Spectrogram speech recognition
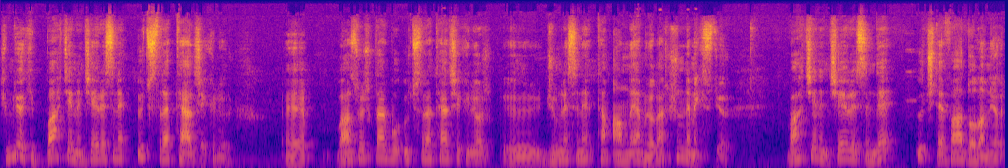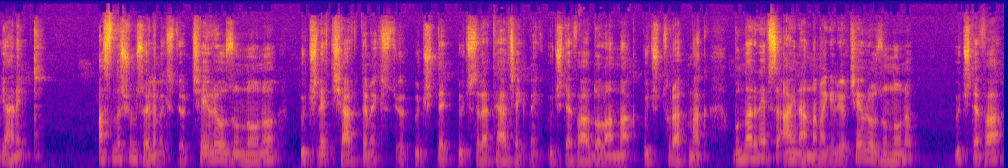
Şimdi diyor ki bahçenin çevresine 3 sıra tel çekiliyor. Ee, bazı çocuklar bu 3 sıra tel çekiliyor e, cümlesini tam anlayamıyorlar. Şunu demek istiyor. Bahçenin çevresinde 3 defa dolanıyor. Yani aslında şunu söylemek istiyor. Çevre uzunluğunu 3 ile çarp demek istiyor. 3 de 3 sıra tel çekmek, 3 defa dolanmak, 3 tur atmak. Bunların hepsi aynı anlama geliyor. Çevre uzunluğunu 3 defa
